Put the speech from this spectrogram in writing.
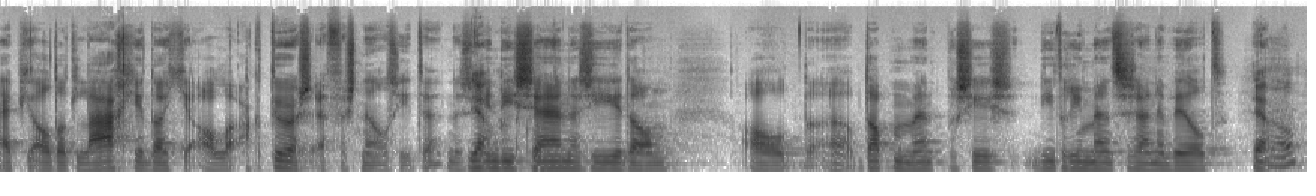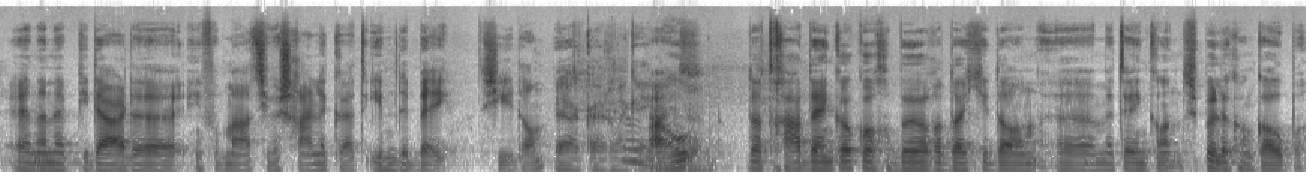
heb je al dat laagje dat je alle acteurs even snel ziet. Hè? Dus Ja, in die klopt. scène zie je dan al eh, op dat moment precies, die drie mensen zijn in beeld. Ja. Oh. En dan heb je daar de informatie waarschijnlijk uit IMDb, zie je dan. Ja, kan je gelijk Maar hoe, dat gaat denk ik ook wel gebeuren dat je dan eh, meteen kan, spullen kan kopen.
